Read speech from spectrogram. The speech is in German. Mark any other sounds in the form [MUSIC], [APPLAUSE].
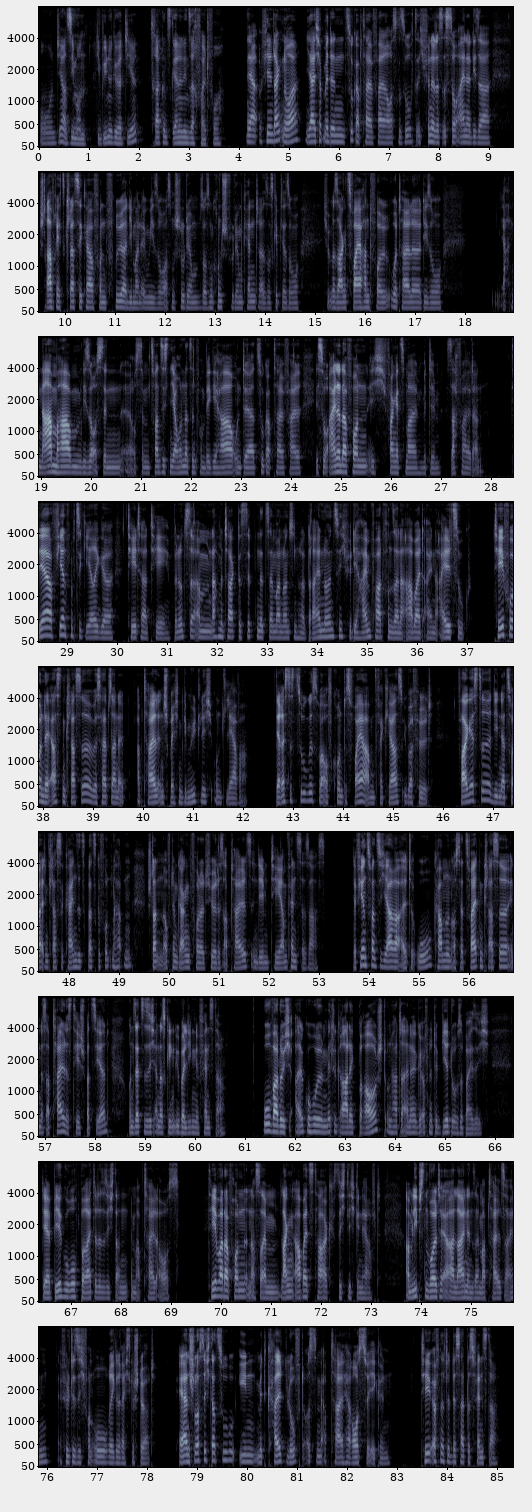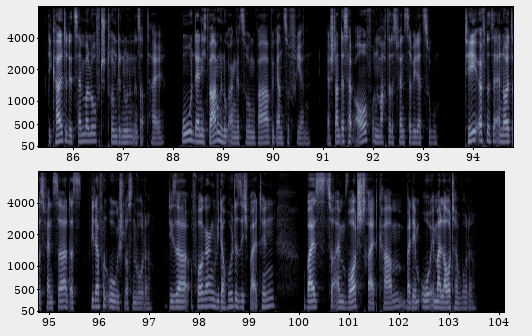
Und ja, Simon, die Bühne gehört dir. Trag uns gerne den Sachverhalt vor. Ja, vielen Dank, Noah. Ja, ich habe mir den Zugabteilfall rausgesucht. Ich finde, das ist so einer dieser Strafrechtsklassiker von früher, die man irgendwie so aus dem Studium, so aus dem Grundstudium kennt. Also es gibt ja so, ich würde mal sagen, zwei Handvoll Urteile, die so ja, Namen haben, die so aus, den, äh, aus dem 20. Jahrhundert sind vom BGH und der Zugabteilfall ist so einer davon. Ich fange jetzt mal mit dem Sachverhalt an. Der 54-jährige Täter T benutzte am Nachmittag des 7. Dezember 1993 für die Heimfahrt von seiner Arbeit einen Eilzug. T fuhr in der ersten Klasse, weshalb sein Abteil entsprechend gemütlich und leer war. Der Rest des Zuges war aufgrund des Feierabendverkehrs überfüllt. Fahrgäste, die in der zweiten Klasse keinen Sitzplatz gefunden hatten, standen auf dem Gang vor der Tür des Abteils, in dem T am Fenster saß. Der 24 Jahre alte O kam nun aus der zweiten Klasse in das Abteil des T spaziert und setzte sich an das gegenüberliegende Fenster. O war durch Alkohol mittelgradig berauscht und hatte eine geöffnete Bierdose bei sich. Der Biergeruch breitete sich dann im Abteil aus. T war davon nach seinem langen Arbeitstag sichtlich genervt. Am liebsten wollte er allein in seinem Abteil sein, er fühlte sich von O regelrecht gestört. Er entschloss sich dazu, ihn mit Kaltluft aus dem Abteil herauszuekeln. T öffnete deshalb das Fenster. Die kalte Dezemberluft strömte nun ins Abteil. O, der nicht warm genug angezogen war, begann zu frieren. Er stand deshalb auf und machte das Fenster wieder zu. T öffnete erneut das Fenster, das wieder von O geschlossen wurde. Dieser Vorgang wiederholte sich weiterhin wobei es zu einem Wortstreit kam, bei dem O immer lauter wurde.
